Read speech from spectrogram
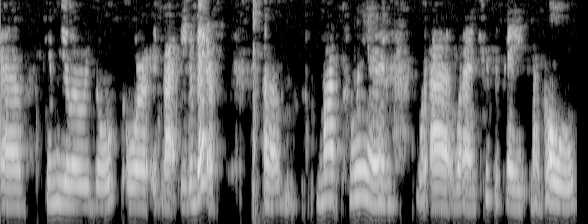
have similar results, or if not even better. Um, my plan, what I what I anticipate, my goal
